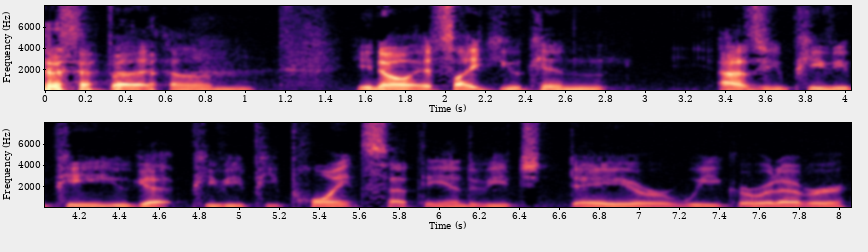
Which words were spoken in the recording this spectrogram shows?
but um, you know, it's like you can as you PvP, you get PvP points at the end of each day or week or whatever.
